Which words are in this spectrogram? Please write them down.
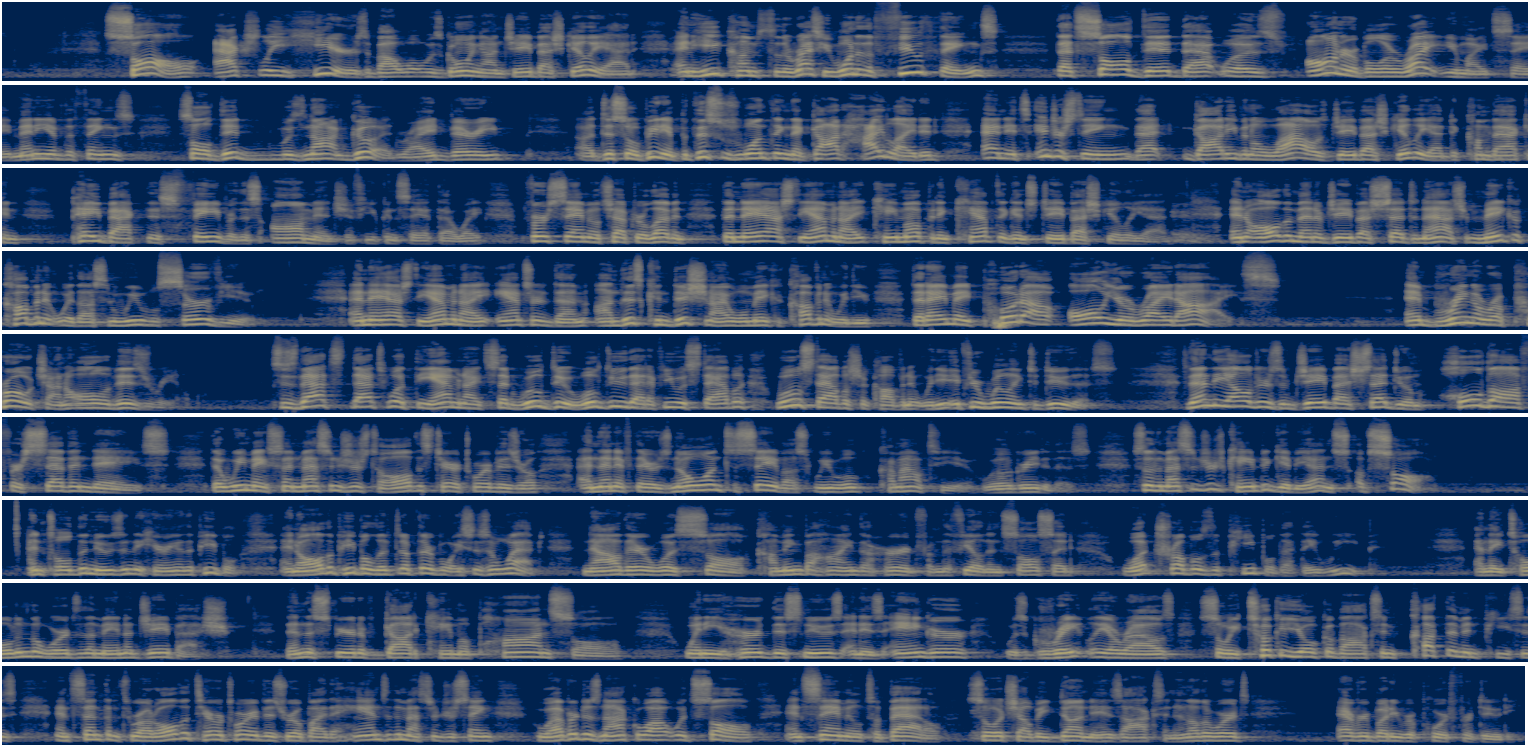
Saul actually hears about what was going on Jabesh Gilead, and he comes to the rescue. One of the few things that Saul did that was honorable or right, you might say. Many of the things Saul did was not good, right? Very uh, disobedient. But this was one thing that God highlighted, and it's interesting that God even allows Jabesh Gilead to come back and pay back this favor, this homage, if you can say it that way. 1 Samuel chapter 11, the Nahash the Ammonite came up and encamped against Jabesh Gilead. And all the men of Jabesh said to Nahash, Make a covenant with us, and we will serve you. And Nahash the Ammonite answered them, On this condition I will make a covenant with you, that I may put out all your right eyes and bring a reproach on all of Israel says that's that's what the Ammonites said we'll do. We'll do that if you establish we'll establish a covenant with you if you're willing to do this. Then the elders of Jabesh said to him, Hold off for seven days, that we may send messengers to all this territory of Israel, and then if there is no one to save us, we will come out to you. We'll agree to this. So the messengers came to Gibeah of Saul and told the news in the hearing of the people. And all the people lifted up their voices and wept. Now there was Saul coming behind the herd from the field, and Saul said, what troubles the people that they weep? And they told him the words of the man of Jabesh. Then the Spirit of God came upon Saul when he heard this news, and his anger was greatly aroused. So he took a yoke of oxen, cut them in pieces, and sent them throughout all the territory of Israel by the hands of the messenger, saying, Whoever does not go out with Saul and Samuel to battle, so it shall be done to his oxen. In other words, everybody report for duty.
